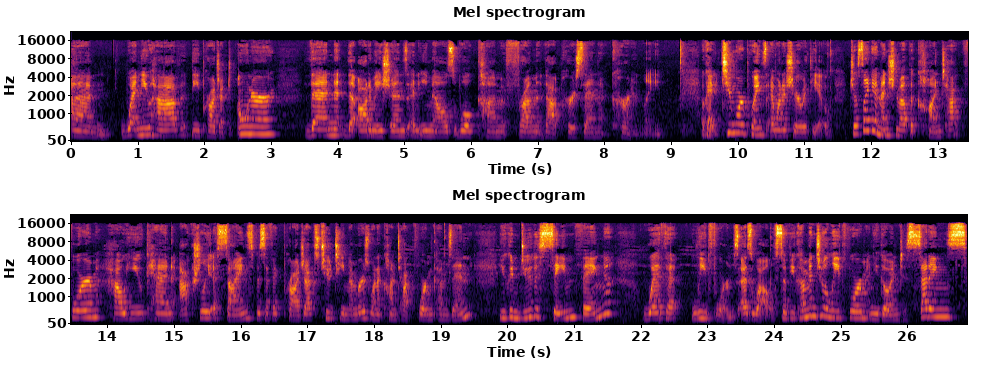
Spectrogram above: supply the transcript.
um, when you have the project owner, then the automations and emails will come from that person currently. Okay, two more points I want to share with you. Just like I mentioned about the contact form, how you can actually assign specific projects to team members when a contact form comes in, you can do the same thing with lead forms as well. So if you come into a lead form and you go into settings,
